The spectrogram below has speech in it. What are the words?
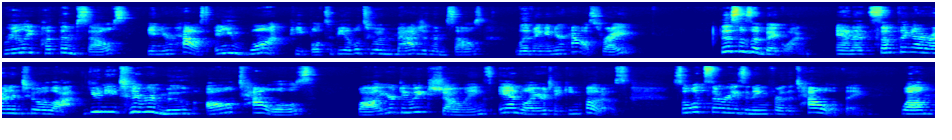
really put themselves in your house. And you want people to be able to imagine themselves living in your house, right? This is a big one and it's something I run into a lot. You need to remove all towels while you're doing showings and while you're taking photos. So what's the reasoning for the towel thing? Well,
